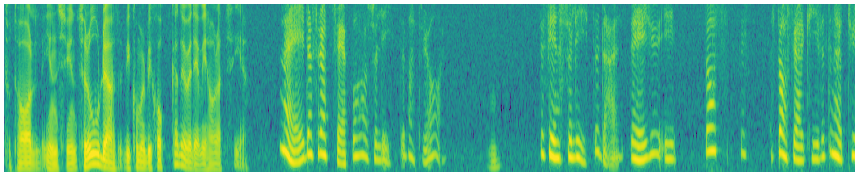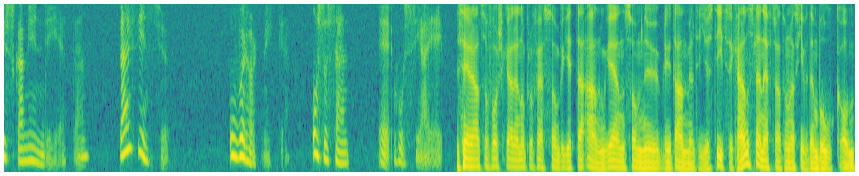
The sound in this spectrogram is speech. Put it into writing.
total insyn, tror du att vi kommer att bli chockade över det vi har att se? Nej, därför att Säpo har så lite material. Mm. Det finns så lite där. Det är ju i Stasi-arkivet, den här tyska myndigheten, där finns ju oerhört mycket. Och så sen eh, hos CIA. Det säger alltså forskaren och professorn Birgitta Almgren som nu blivit anmäld till justitiekanslern efter att hon har skrivit en bok om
